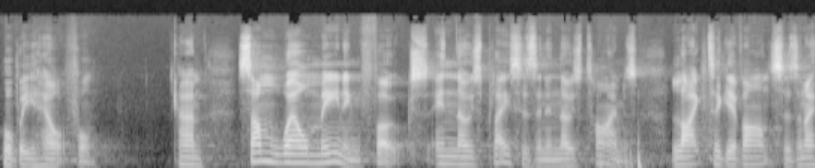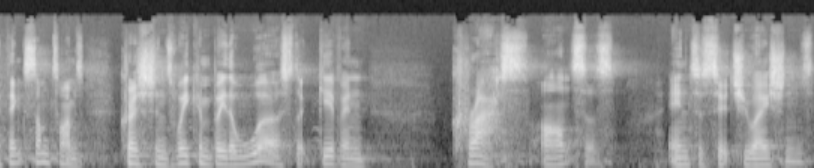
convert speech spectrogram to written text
will be helpful. Um, some well meaning folks in those places and in those times like to give answers. And I think sometimes Christians, we can be the worst at giving crass answers into situations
